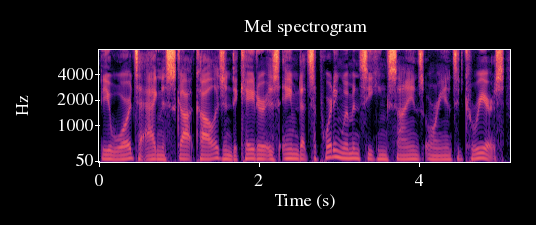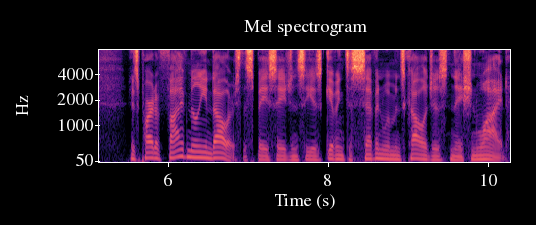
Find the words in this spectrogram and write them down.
The award to Agnes Scott College in Decatur is aimed at supporting women seeking science oriented careers. It's part of $5 million the space agency is giving to seven women's colleges nationwide.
